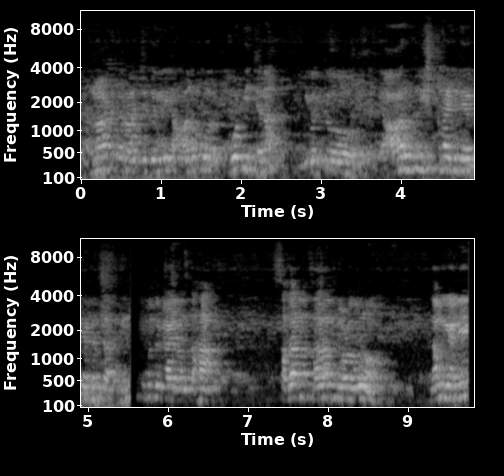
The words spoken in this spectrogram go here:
ಕರ್ನಾಟಕ ರಾಜ್ಯದಲ್ಲಿ ಆರೂವರೆ ಕೋಟಿ ಜನ ಇವತ್ತು ಯಾರಿಗೂ ಇಷ್ಟ ಇದೆ ಅಂತಕ್ಕಂಥ ಮುಖ್ಯಮಂತ್ರಿಗಳಾಗಿರುವಂತಹ ಸದಾನಂದ ಸದಾನಂದಗೌಡರು ನಮಗೆ ಅನೇಕ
